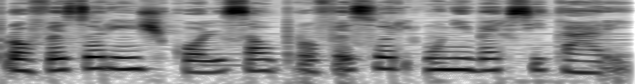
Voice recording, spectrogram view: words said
profesori în școli sau profesori universitari.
